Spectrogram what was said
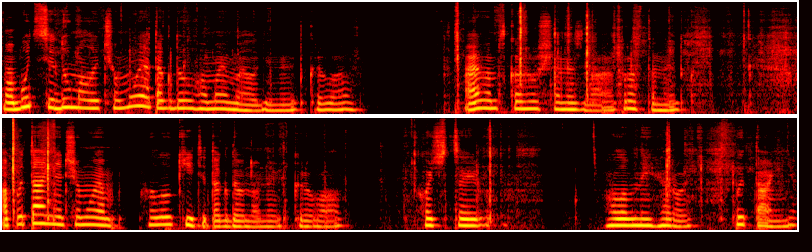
Мабуть, всі думали, чому я так довго My Melody не відкриваю. А я вам скажу, що не знаю. Просто не відкриваю. А питання, чому я Hello Kitty так давно не відкривала? Хоч це і головний герой. Питання.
